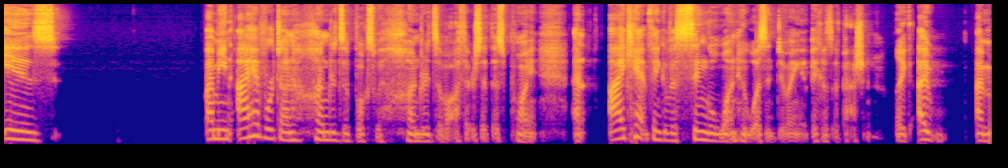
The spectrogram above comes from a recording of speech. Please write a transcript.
is I mean, I have worked on hundreds of books with hundreds of authors at this point, and I can't think of a single one who wasn't doing it because of passion. Like, I I'm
